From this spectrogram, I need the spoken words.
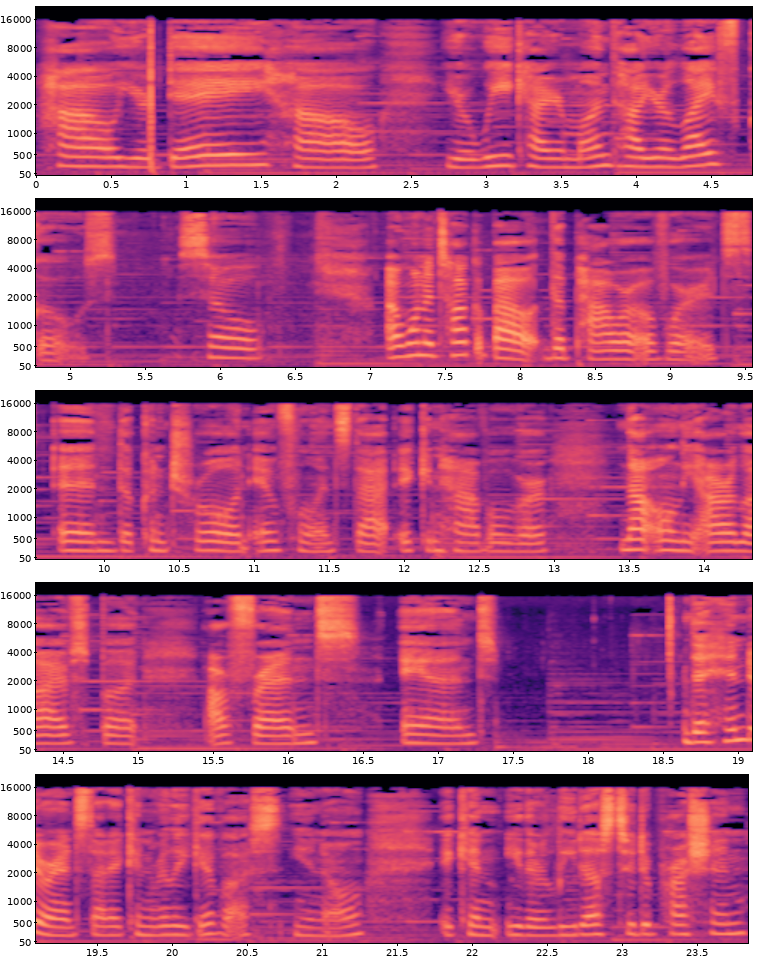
how your day, how your week, how your month, how your life goes. So, I want to talk about the power of words and the control and influence that it can have over not only our lives but our friends and the hindrance that it can really give us, you know. It can either lead us to depression,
